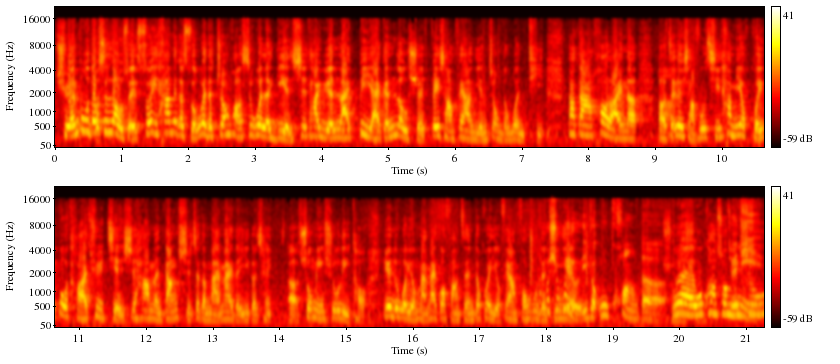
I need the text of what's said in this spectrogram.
全部都是漏水，所以他那个所谓的装潢是为了掩饰他原来壁癌跟漏水非常非常严重的问题。那当然后来呢，呃，这对小夫妻他们又回过头来去检视他们当时这个买卖的一个成呃说明书里头，因为如果有买卖过房子人都会有非常丰富的经验。不是会有一个屋况的对屋况说明书，你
